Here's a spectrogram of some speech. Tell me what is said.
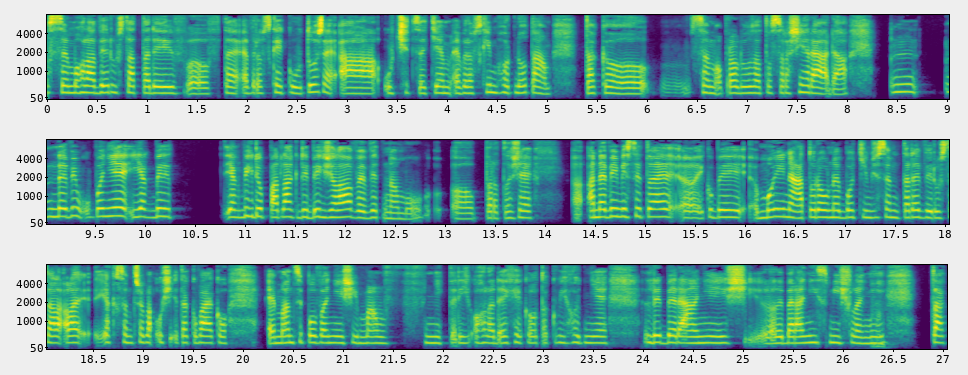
se mohla vyrůstat tady v, v té evropské kultuře a učit se těm evropským hodnotám, tak jsem opravdu za to strašně ráda. Nevím úplně, jak by jak bych dopadla, kdybych žila ve Větnamu, protože a nevím, jestli to je jakoby mojí nátorou nebo tím, že jsem tady vyrůstala, ale jak jsem třeba už i taková jako emancipovanější, mám v některých ohledech jako takový hodně liberálnější, liberální smýšlení, hmm. tak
